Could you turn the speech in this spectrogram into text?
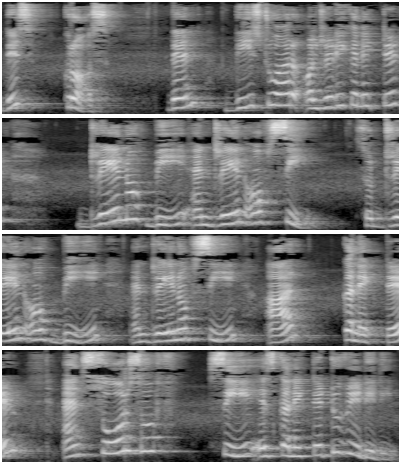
this cross. Then these two are already connected drain of B and drain of C. So drain of B and drain of C are connected and source of C is connected to VDD.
